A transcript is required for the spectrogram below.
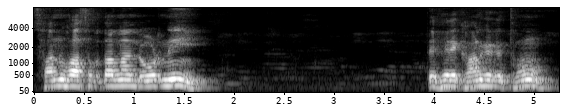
ਸਾਨੂੰ ਹਸਪਤਾਲਾਂ ਦੀ ਲੋੜ ਨਹੀਂ। ਤੇ ਫਿਰ ਇਹ ਖਾਣਗੇ ਕਿੱਥੋਂ?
